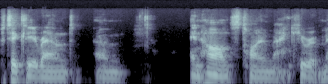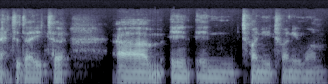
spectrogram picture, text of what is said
particularly around um, enhanced time accurate metadata um, in, in 2021?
